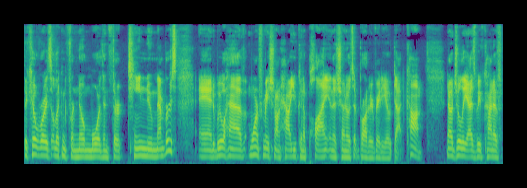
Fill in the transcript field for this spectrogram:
The Kilroys are looking for no more than 13 new members, and we will have more information on how you can apply in the show notes at BroadwayRadio.com. Now, Julie, as we've kind of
